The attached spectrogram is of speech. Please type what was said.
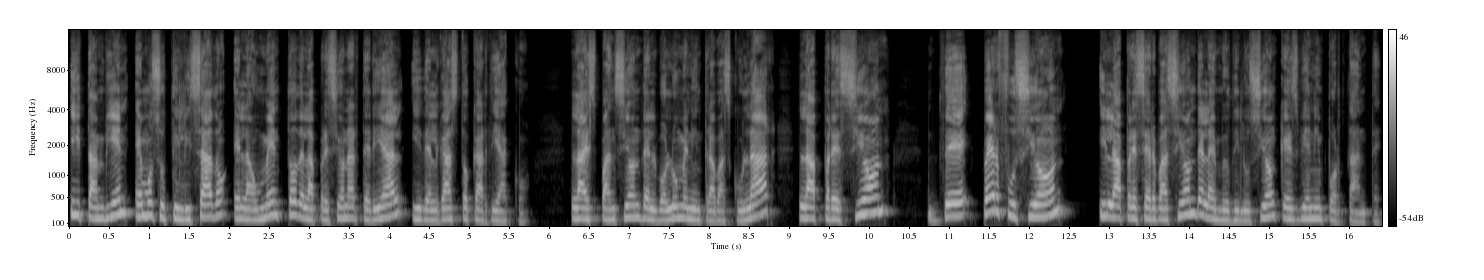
y también hemos utilizado el aumento de la presión arterial y del gasto cardíaco, la expansión del volumen intravascular, la presión de perfusión y la preservación de la hemodilución, que es bien importante.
